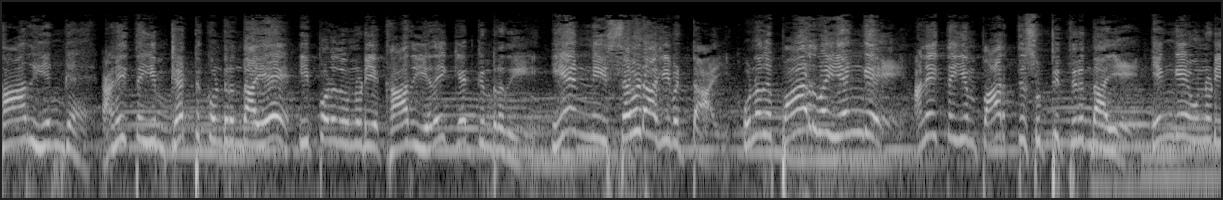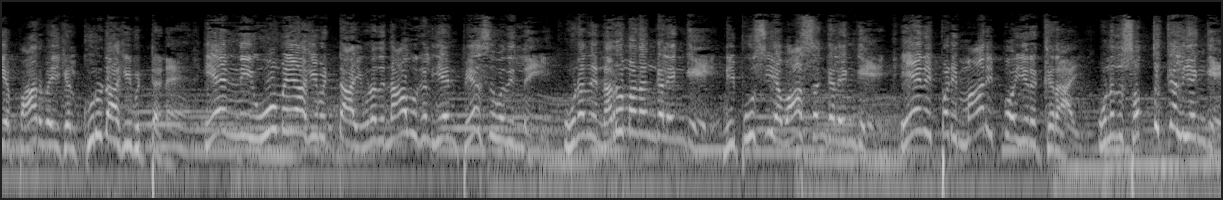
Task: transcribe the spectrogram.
கார் காது எங்க அனைத்தையும் கேட்டுக் கொண்டிருந்தாயே இப்பொழுது உன்னுடைய காது எதை கேட்கின்றது? ஏன் நீ செவிடாகி விட்டாய் உனது பார்வை எங்கே? அனைத்தையும் பார்த்து சுற்றித் திருந்தாயே எங்கே உன்னுடைய பார்வைகள் குருடாகி விட்டன ஏன் நீ ஊமையாகி விட்டாய் உனது நாவுகள் ஏன் பேசுவதில்லை? உனது நறுமணங்கள் எங்கே? நீ பூசிய வாசங்கள் எங்கே? ஏன் இப்படி மாறி போயிருக்கிறாய் உனது சொத்துக்கள் எங்கே?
